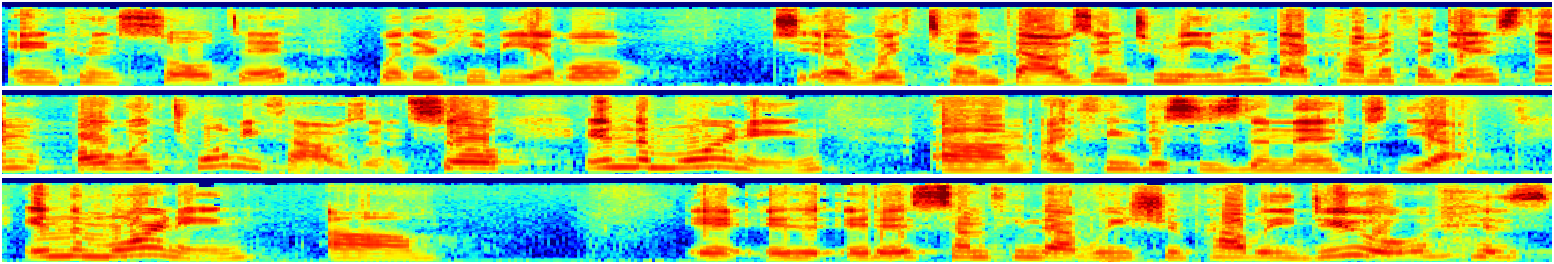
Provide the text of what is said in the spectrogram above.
and consulteth whether he be able to, uh, with 10,000 to meet him that cometh against him, or with 20,000? So in the morning, um, I think this is the next, yeah, in the morning, um, it, it, it is something that we should probably do is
